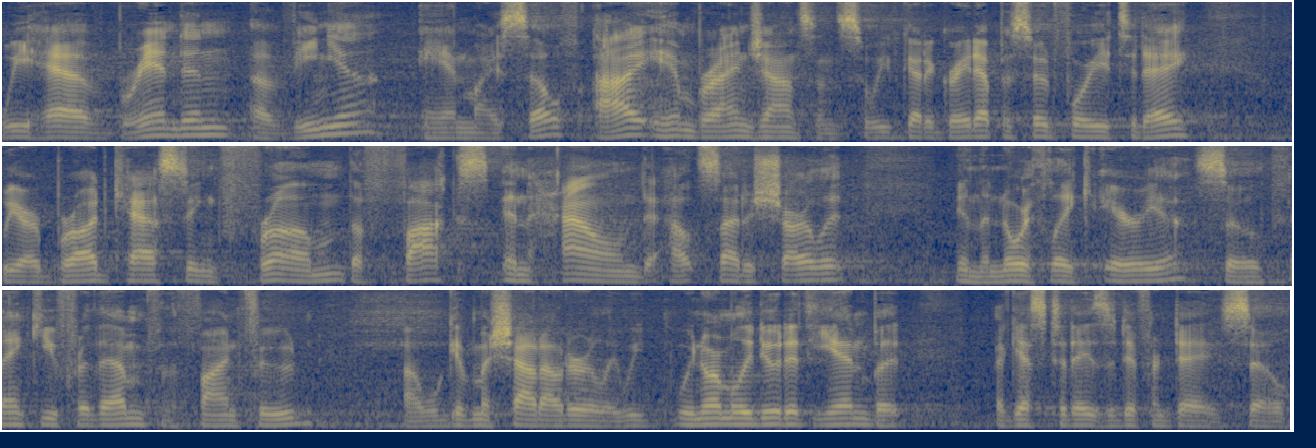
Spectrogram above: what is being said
we have Brandon Avina, and myself. I am Brian Johnson. So we've got a great episode for you today. We are broadcasting from the Fox and Hound outside of Charlotte in the North Lake area. So thank you for them for the fine food. Uh, we'll give them a shout out early. We, we normally do it at the end, but I guess today's a different day. So, all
